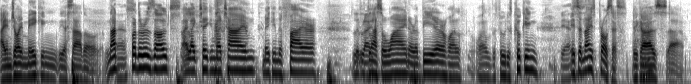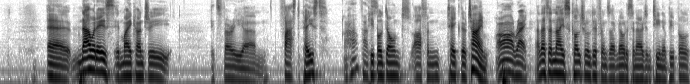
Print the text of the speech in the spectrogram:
I enjoy making the asado. Not Yes. for the results. I like taking my time, making the fire, a little Right. glass of wine or a beer while while the food is cooking. Yes. It's a nice process because uh, uh, nowadays in my country, it's very um, fast paced. Uh-huh. fast. People don't often take their time, Ah, right. and that's a nice cultural difference I've noticed in Argentina. People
